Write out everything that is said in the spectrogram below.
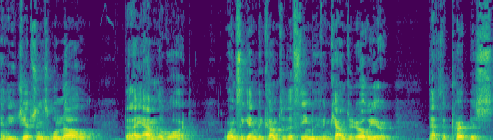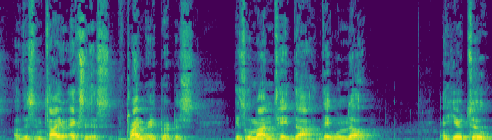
and the Egyptians will know that I am the Lord once again we come to the theme we've encountered earlier that the purpose of this entire Exodus, primary purpose, is Luman Teda, they will know. And here too,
